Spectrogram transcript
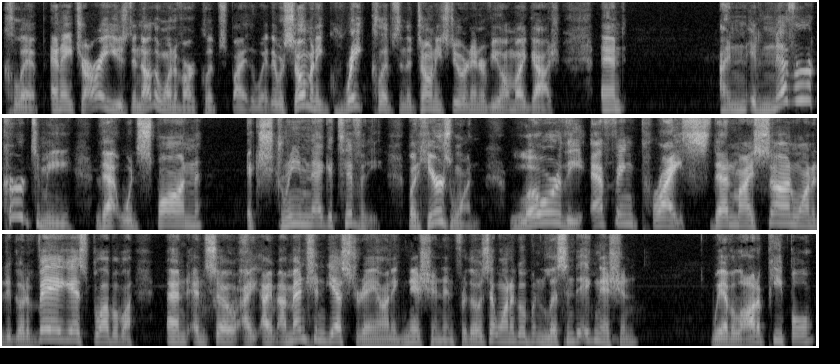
clip. NHRA used another one of our clips, by the way. There were so many great clips in the Tony Stewart interview. Oh my gosh. And I, it never occurred to me that would spawn extreme negativity. But here's one lower the effing price. Then my son wanted to go to Vegas, blah, blah, blah. And and so I, I mentioned yesterday on Ignition, and for those that want to go and listen to Ignition, we have a lot of people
